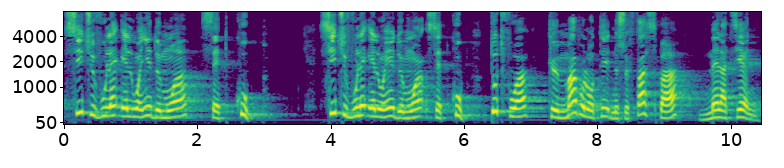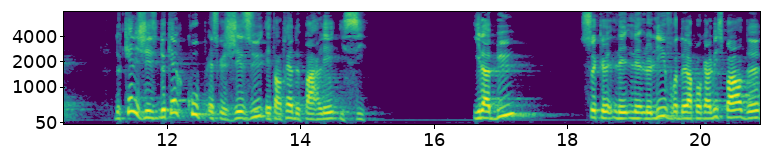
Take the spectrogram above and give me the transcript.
si tu voulais éloigner de moi cette coupe, si tu voulais éloigner de moi cette coupe, toutefois que ma volonté ne se fasse pas, mais la tienne. De quelle, de quelle coupe est-ce que Jésus est en train de parler ici? Il a bu ce que le livre de l'Apocalypse parle de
